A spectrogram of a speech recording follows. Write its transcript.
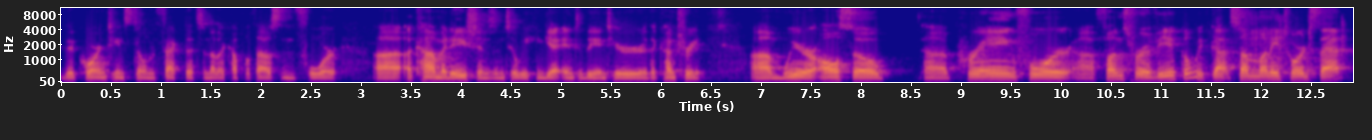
the quarantine's still in effect, that's another couple thousand for uh, accommodations until we can get into the interior of the country. Um, we are also uh, praying for uh, funds for a vehicle. We've got some money towards that.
